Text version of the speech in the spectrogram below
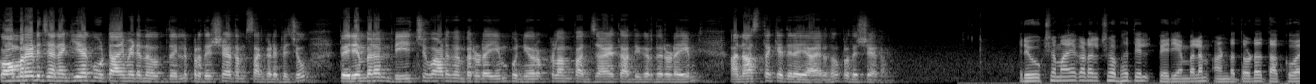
കോമ്രേഡ് ജനകീയ കൂട്ടായ്മയുടെ നേതൃത്വത്തിൽ പ്രതിഷേധം സംഘടിപ്പിച്ചു. പെരുമ്പലം ബീച്ച് വാർഡ് മെമ്പറുടെയും പുന്നൂർക്കുളം പഞ്ചായത്ത് അധികൃതരുടെയും അനാസ്ഥയ്ക്കെതിരെയായിരുന്നു പ്രതിഷേധം. രൂക്ഷമായ കടൽക്ഷോഭത്തിൽ പെരിയമ്പലം അണ്ടത്തോട് തക്കുവ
